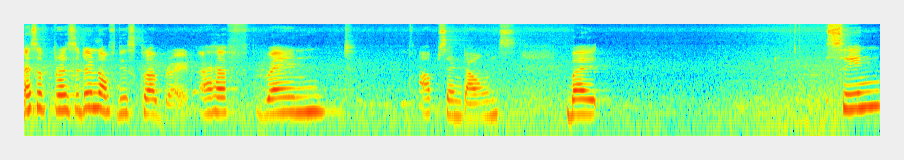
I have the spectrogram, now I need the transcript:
as a president of this club right i have went ups and downs but seeing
